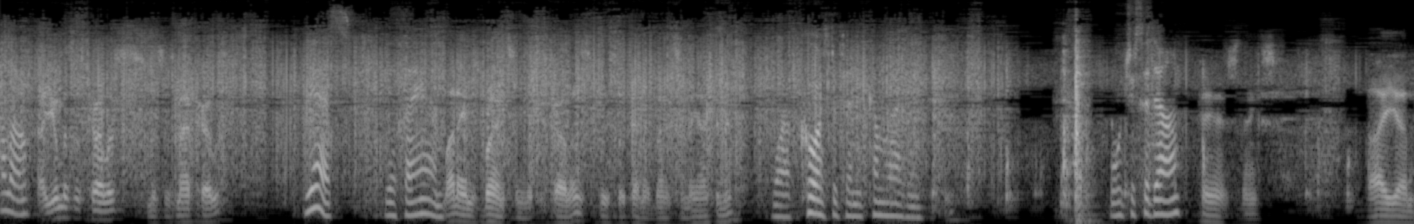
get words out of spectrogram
Hello. Are you Mrs. Carlos? Mrs. Matt Carlos? Yes. Yes, I am. My name's Branson, Mrs. Carlos. Police Lieutenant Branson. May I come in? Why, of course, Lieutenant. Come right in. Won't you sit down? Yes, thanks. I, um.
